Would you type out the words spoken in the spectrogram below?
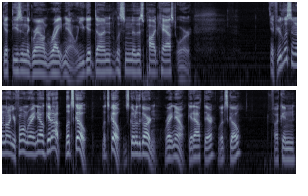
Get these in the ground right now. When you get done listening to this podcast, or if you're listening on your phone right now, get up. Let's go. Let's go. Let's go to the garden right now. Get out there. Let's go. Fucking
